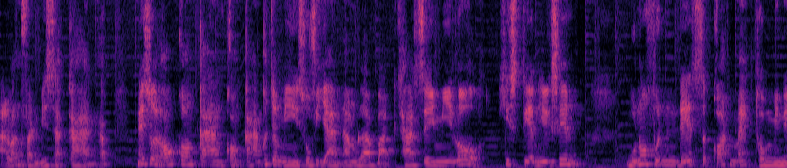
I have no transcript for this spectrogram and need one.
อารอนฟันบิสาก้านะครับในส่วนของกองกลางกองกลางก็จะมีโซฟิยานอัมราบัตคาเซมิโลคริสเตียนอีริกเซนบูโน่ฟ e นเดสสกอตแม็กโทมิเน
